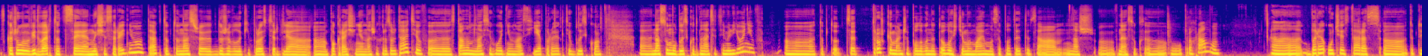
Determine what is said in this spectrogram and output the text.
Скажу відверто, це нижче середнього. Так, тобто, в нас дуже великий простір для покращення наших результатів. Станом на сьогодні у нас є проєктів близько на суму близько 12 мільйонів. Тобто це трошки менше половини того, що ми маємо заплатити за наш внесок у програму. Бере участь зараз, тобто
